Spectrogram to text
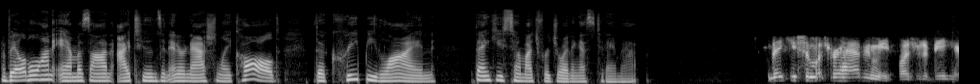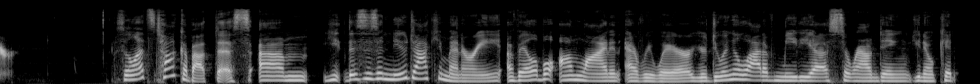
available on Amazon, iTunes, and internationally called The Creepy Line. Thank you so much for joining us today, Matt. Thank you so much for having me. Pleasure to be here. So let's talk about this. Um, you, this is a new documentary available online and everywhere. You're doing a lot of media surrounding, you know, get,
